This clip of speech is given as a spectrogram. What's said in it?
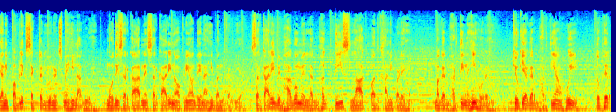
यानी पब्लिक सेक्टर यूनिट्स में ही लागू है। मोदी सरकार ने सरकारी नौकरियाँ देना ही बंद कर दिया। सरकारी विभागों में लगभग 30 लाख पद खाली पड़े हैं, मगर भर्ती नहीं हो रही, क्योंकि अगर भर्तियाँ हुई तो फिर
